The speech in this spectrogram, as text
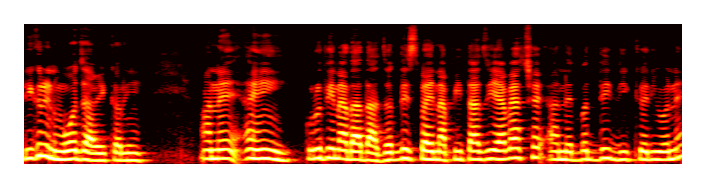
દીકરીને મોજ આવે કરીએ. અને અહીં કૃતિના દાદા જગદીશભાઈના પિતાજી આવ્યા છે અને બધી દીકરીઓને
